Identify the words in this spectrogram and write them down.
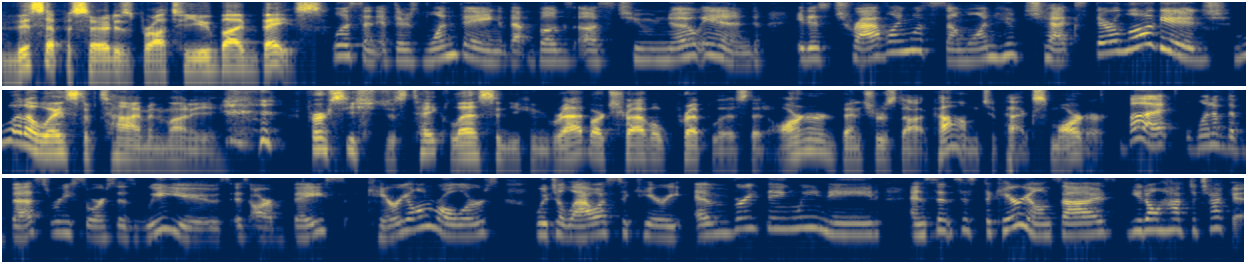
This episode is brought to you by Béis. Listen, if there's one thing that bugs us to no end, it is traveling with someone who checks their luggage. What a waste of time and money. First, you should just take less and you can grab our travel prep list at arneradventures.com to pack smarter. But one of the best resources we use is our Béis carry on rollers, which allow us to carry everything we need. And since it's the carry on size, you don't have to check it.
